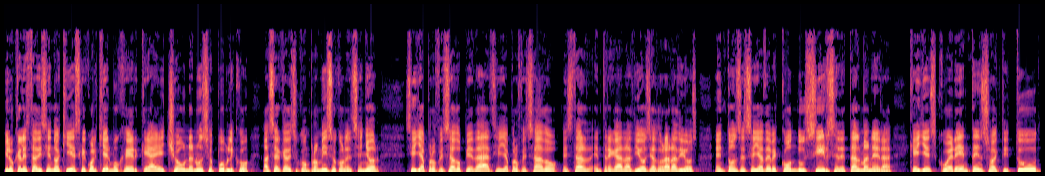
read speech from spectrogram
Y lo que él está diciendo aquí es que cualquier mujer que ha hecho un anuncio público acerca de su compromiso con el Señor, si ella ha profesado piedad, si ella ha profesado estar entregada a Dios y adorar a Dios, entonces ella debe conducirse de tal manera que ella es coherente en su actitud,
